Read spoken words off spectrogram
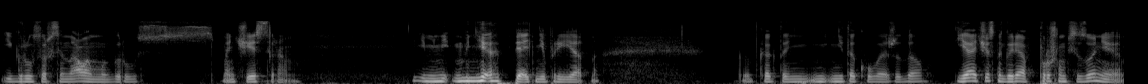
игру с Арсеналом, игру с Манчестером. И мне, мне опять неприятно. Как-то не, не такого ожидал. Я, честно говоря, в прошлом сезоне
